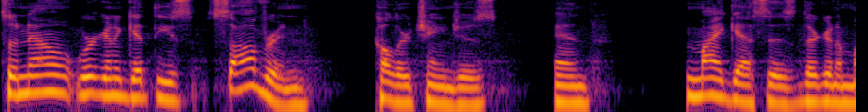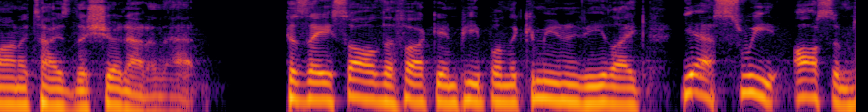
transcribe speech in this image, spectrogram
So now we're going to get these sovereign color changes. And my guess is they're going to monetize the shit out of that. Because they saw the fucking people in the community like, yes, yeah, sweet, awesome.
